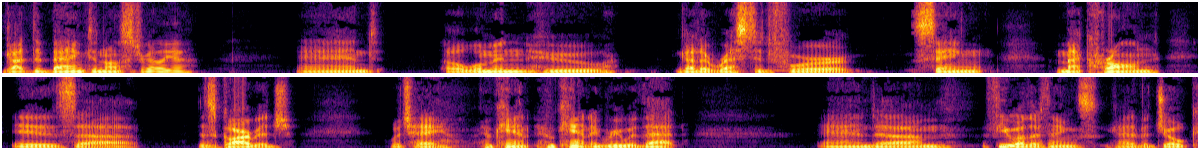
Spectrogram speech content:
got debanked in Australia and a woman who got arrested for saying Macron is uh, is garbage. Which hey, who can't who can't agree with that? And um, a few other things, kind of a joke,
